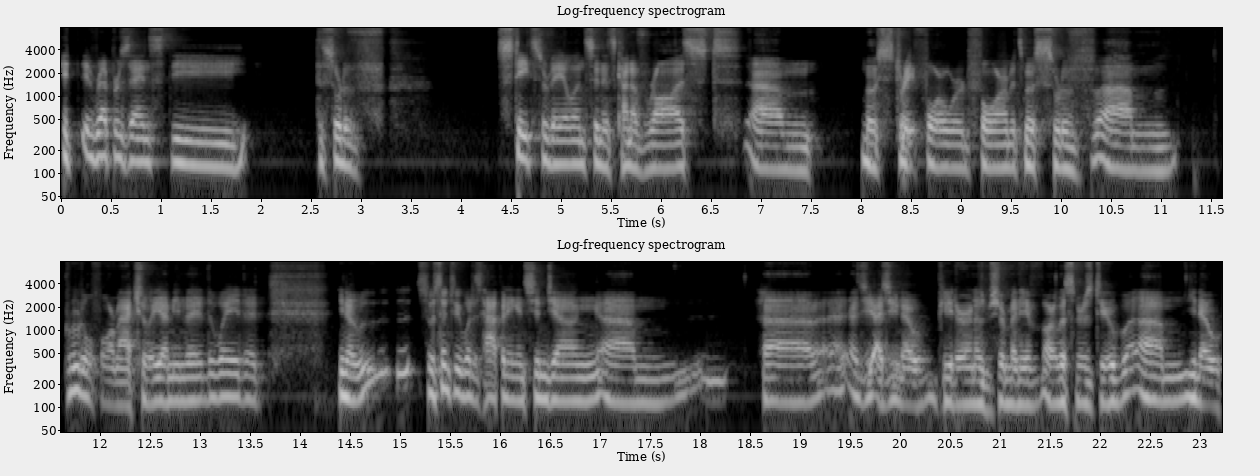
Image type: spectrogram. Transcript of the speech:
it, it represents the the sort of state surveillance in its kind of rawest, um, most straightforward form. Its most sort of um, brutal form, actually. I mean, the the way that you know, so essentially, what is happening in Xinjiang, um, uh, as you as you know, Peter, and I'm sure many of our listeners do, um, you know,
